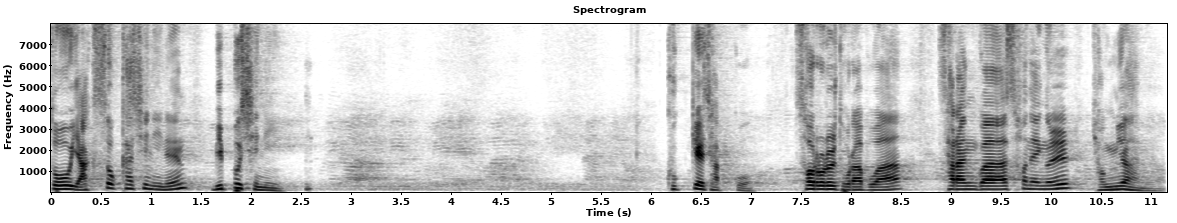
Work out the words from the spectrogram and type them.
또 약속하신 이는 미쁘시니 굳게 잡고 서로를 돌아보아 사랑과 선행을 격려하며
